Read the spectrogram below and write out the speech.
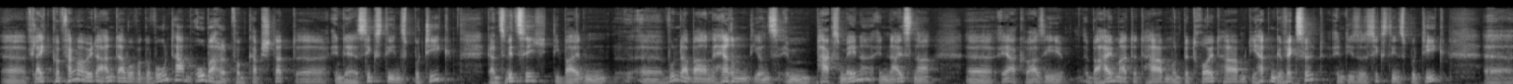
äh, vielleicht fangen wir mal wieder an, da wo wir gewohnt haben, oberhalb von Kapstadt, in der Sixteens Boutique. Ganz witzig, die beiden wunderbaren Herren, die uns im Parks Manor in Neisner ja quasi beheimatet haben und betreut haben, die hatten gewechselt in diese Sixteens Boutique. Äh,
